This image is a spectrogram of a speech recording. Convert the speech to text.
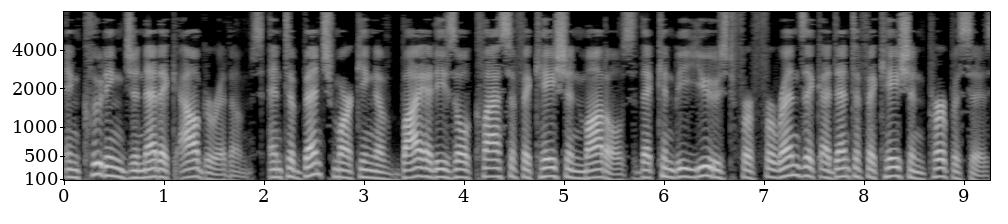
including genetic algorithms and to benchmarking of biodiesel classification models that can be used for forensic identification purposes.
